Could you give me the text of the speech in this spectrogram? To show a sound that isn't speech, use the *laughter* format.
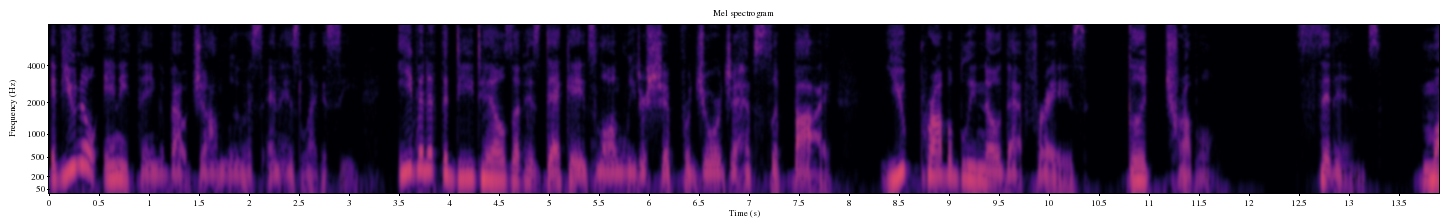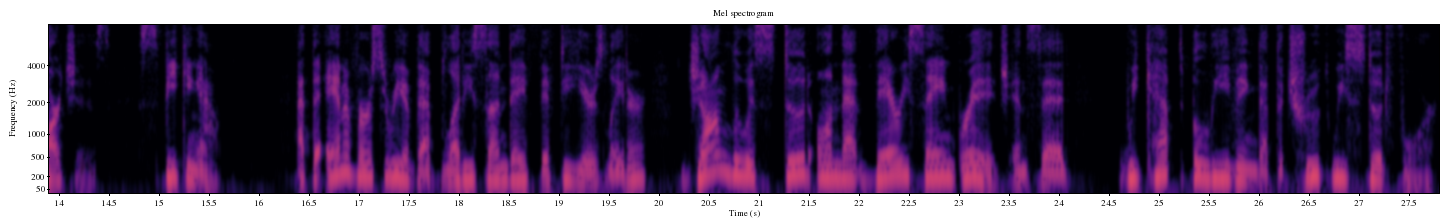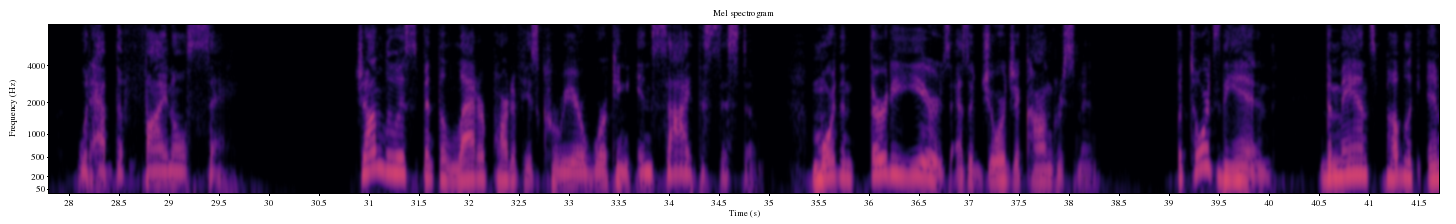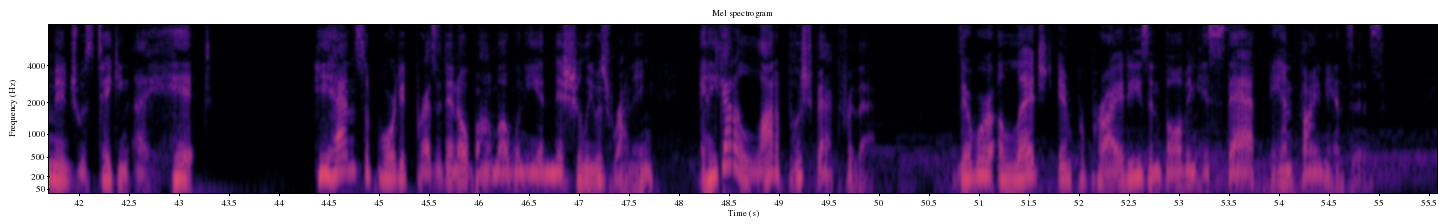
If you know anything about John Lewis and his legacy, even if the details of his decades long leadership for Georgia have slipped by, you probably know that phrase good trouble. Sit ins, marches, speaking out. At the anniversary of that bloody Sunday 50 years later, John Lewis stood on that very same bridge and said, We kept believing that the truth we stood for would have the final say. John Lewis spent the latter part of his career working inside the system, more than 30 years as a Georgia congressman. But towards the end, the man's public image was taking a hit he hadn't supported President Obama when he initially was running, and he got a lot of pushback for that. There were alleged improprieties involving his staff and finances.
